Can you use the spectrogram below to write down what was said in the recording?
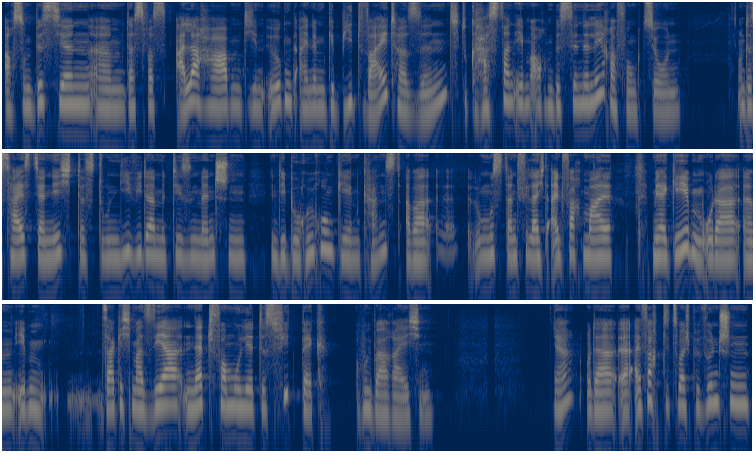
auch so ein bisschen ähm, das, was alle haben, die in irgendeinem Gebiet weiter sind. Du hast dann eben auch ein bisschen eine Lehrerfunktion. Und das heißt ja nicht, dass du nie wieder mit diesen Menschen in die Berührung gehen kannst, aber äh, du musst dann vielleicht einfach mal mehr geben oder ähm, eben, sag ich mal, sehr nett formuliertes Feedback rüberreichen. Ja, oder äh, einfach dir zum Beispiel wünschen,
